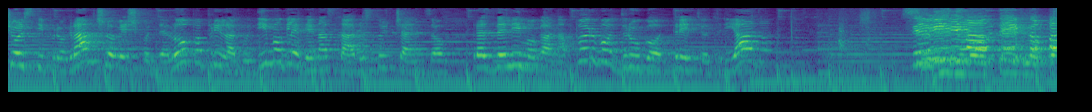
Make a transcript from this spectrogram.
Šolski program človeško telo pa prilagodimo glede na starost učencev. Razdelimo ga na prvo, drugo, tretjo triado. Se vidimo v Tehnoparku!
